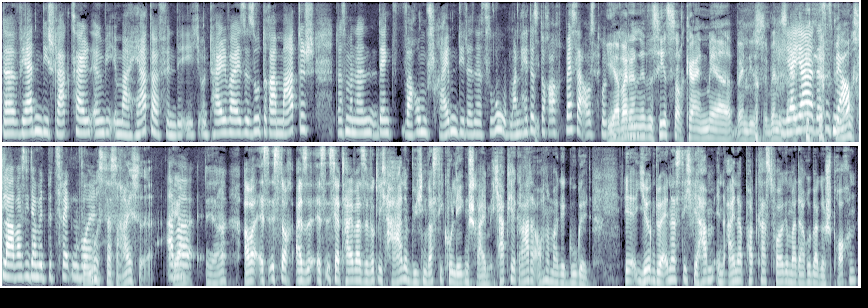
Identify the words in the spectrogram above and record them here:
da werden die Schlagzeilen irgendwie immer härter, finde ich, und teilweise so dramatisch, dass man dann denkt, warum schreiben die denn das so? Man hätte es doch auch besser ausdrücken ja, können. Ja, aber dann interessiert es doch keinen mehr, wenn es wenn Ja, ja, das ist mir auch musst, klar, was sie damit bezwecken wollen. Du musst das reißen. Aber ja. ja, aber es ist doch, also es ist ja teilweise wirklich Hanebüchen, was die Kollegen schreiben. Ich habe hier gerade auch noch mal gegoogelt. Äh, Jürgen, du erinnerst dich, wir haben in einer Podcast-Folge mal darüber gesprochen.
